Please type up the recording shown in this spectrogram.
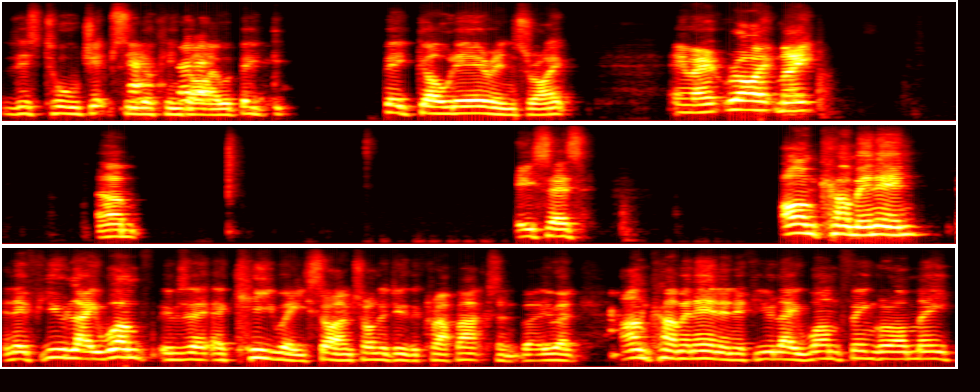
this tall gypsy looking guy with big, big gold earrings, right? He went, right, mate. Um, he says, I'm coming in and if you lay one, it was a, a, Kiwi. Sorry, I'm trying to do the crap accent, but he went, I'm coming in, and if you lay one finger on me,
